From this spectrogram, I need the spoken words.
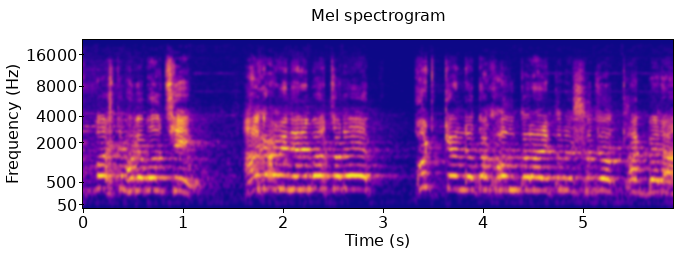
স্পষ্টভাবে বলছি, আগামী নির্বাচনে ভোট কেন্দ্র দখল করার কোনো সুযোগ থাকবে না।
